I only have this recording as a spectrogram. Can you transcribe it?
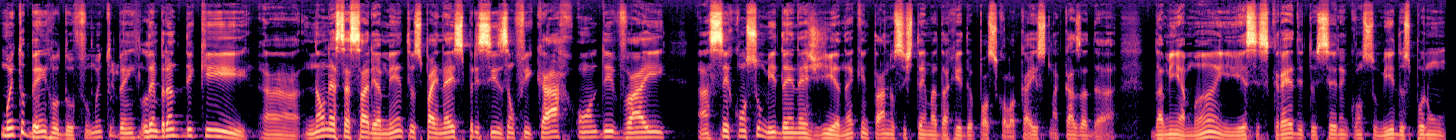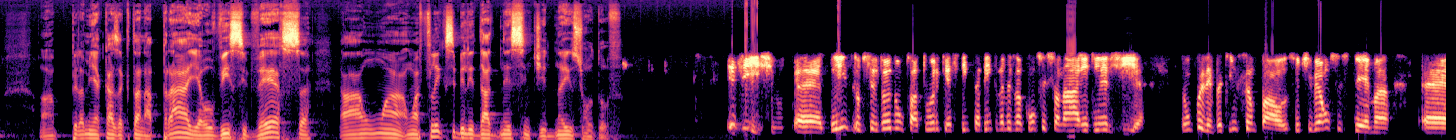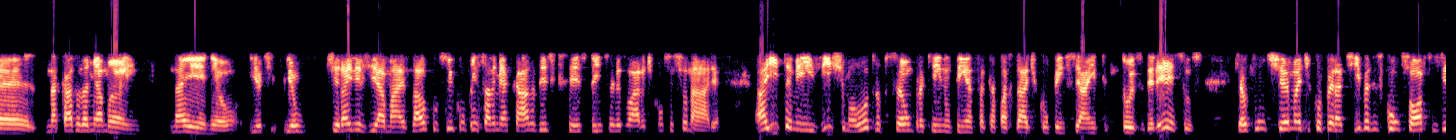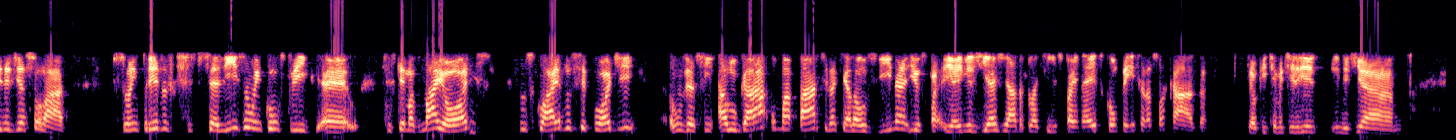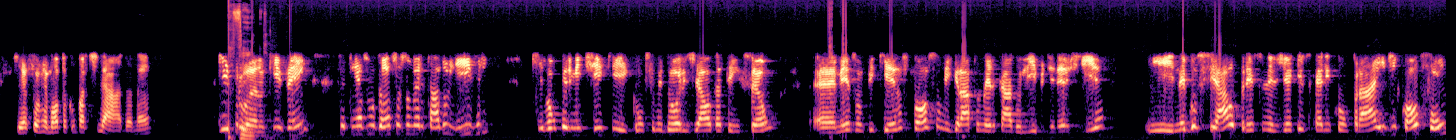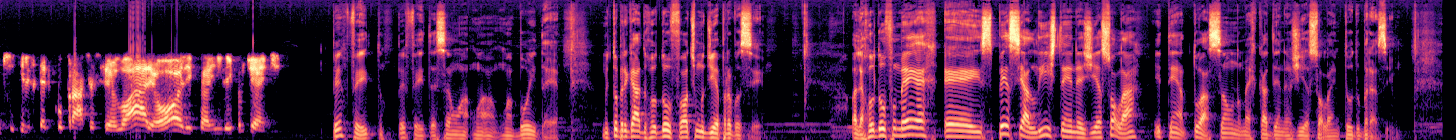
Muito bem, Rodolfo, muito bem. Lembrando de que ah, não necessariamente os painéis precisam ficar onde vai ah, ser consumida a energia, né? Quem está no sistema da rede, eu posso colocar isso na casa da, da minha mãe e esses créditos serem consumidos por um, ah, pela minha casa que está na praia ou vice-versa. Há uma, uma flexibilidade nesse sentido, não é isso, Rodolfo? Existe é, desde, observando um fator que é que tem que estar dentro da mesma concessionária de energia. Então, por exemplo, aqui em São Paulo, se eu tiver um sistema é, na casa da minha mãe, na Enel, e eu, eu gerar energia a mais lá, eu consigo compensar na minha casa desde que seja dentro da mesma área de concessionária. Aí também existe uma outra opção para quem não tem essa capacidade de compensar entre dois endereços, que é o que a gente chama de cooperativas e consórcios de energia solar são empresas que se especializam em construir é, sistemas maiores, nos quais você pode vamos dizer assim, alugar uma parte daquela usina e, os, e a energia gerada por aqueles painéis compensa na sua casa, que é o que a gente chama de energia, energia geração remota compartilhada, né? E para o ano que vem, você tem as mudanças no mercado livre, que vão permitir que consumidores de alta tensão, é, mesmo pequenos, possam migrar para o mercado livre de energia e negociar o preço de energia que eles querem comprar e de qual fonte que eles querem comprar, se é celular, eólica e daí por diante. Perfeito, perfeito. Essa é uma, uma, uma boa ideia. Muito obrigado, Rodolfo. Ótimo dia para você. Olha, Rodolfo Meyer é especialista em energia solar e tem atuação no mercado de energia solar em todo o Brasil.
